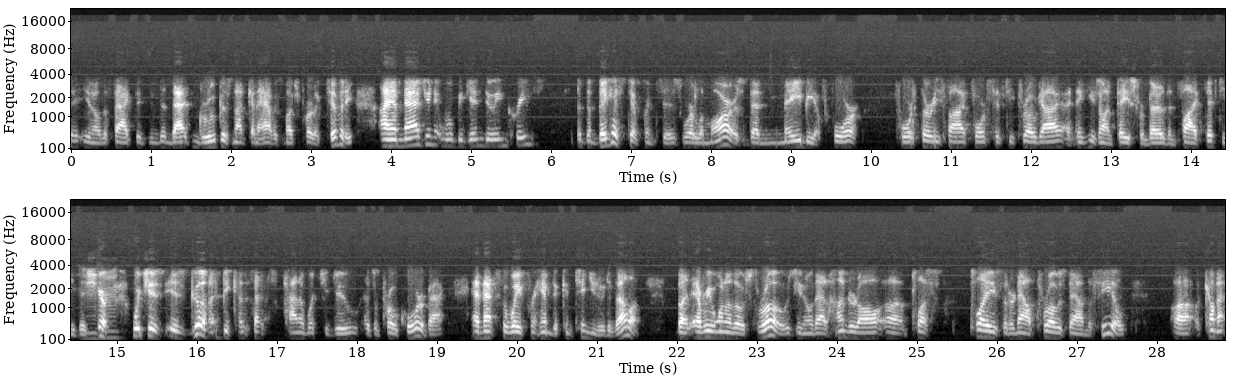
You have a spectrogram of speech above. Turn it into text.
Eh, you know, the fact that that group is not going to have as much productivity. I imagine it will begin to increase, but the biggest difference is where Lamar has been maybe a four 435, 450 throw guy. I think he's on pace for better than 550 this mm-hmm. year, which is is good because that's kind of what you do as a pro quarterback, and that's the way for him to continue to develop. But every one of those throws, you know, that hundred all uh, plus plays that are now throws down the field, uh, come out,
